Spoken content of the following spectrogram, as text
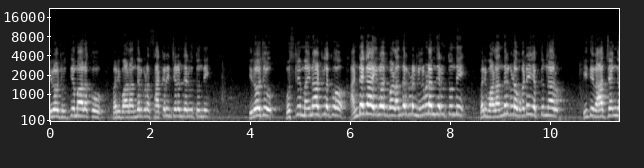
ఈరోజు ఉద్యమాలకు మరి వాళ్ళందరూ కూడా సహకరించడం జరుగుతుంది. ఈరోజు ముస్లిం మైనార్టీలకు అండగా ఈరోజు వాళ్ళందరూ కూడా నిలవడం జరుగుతుంది. మరి వాళ్ళందరూ కూడా ఒకటే చెప్తున్నారు. ఇది రాజ్యాంగ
